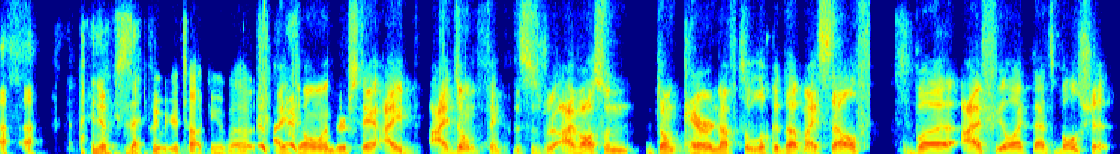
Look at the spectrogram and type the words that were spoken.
I know exactly what you're talking about. I don't understand. I I don't think this is real. I've also don't care enough to look it up myself, but I feel like that's bullshit.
